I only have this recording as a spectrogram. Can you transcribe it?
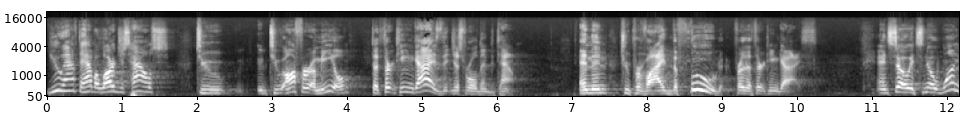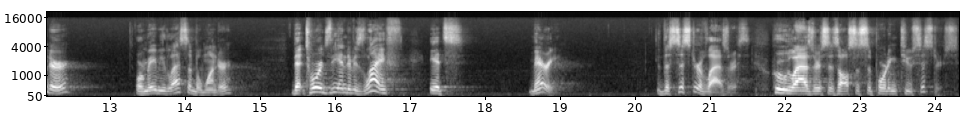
You have to have a largest house to, to offer a meal to 13 guys that just rolled into town. And then to provide the food for the 13 guys. And so it's no wonder, or maybe less of a wonder, that towards the end of his life, it's Mary, the sister of Lazarus, who Lazarus is also supporting two sisters.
